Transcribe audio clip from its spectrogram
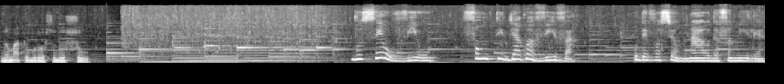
no Mato Grosso do Sul. Você ouviu Fonte de Água Viva, o devocional da família.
